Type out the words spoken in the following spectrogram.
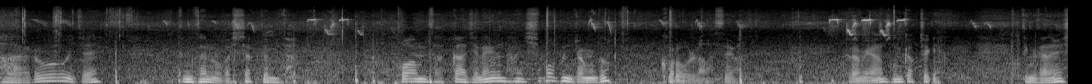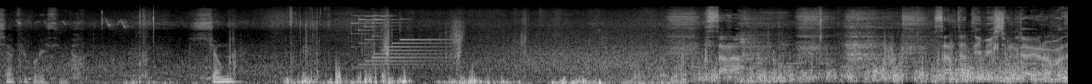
바로 이제 등산로가 시작됩니다. 호암사까지는 한 15분 정도 걸어 올라왔어요. 그러면 본격적인 등산을 시작해 보겠습니다. 숑. 사나 산타TV 시청자 여러분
